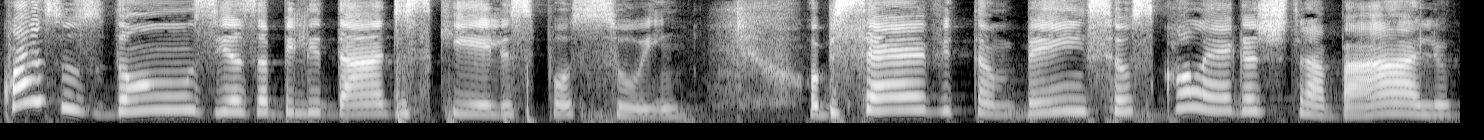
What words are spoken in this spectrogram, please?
Quais os dons e as habilidades que eles possuem? Observe também seus colegas de trabalho,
